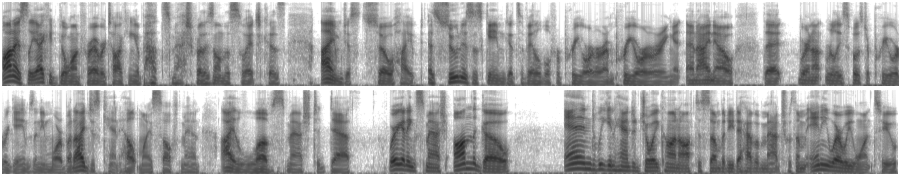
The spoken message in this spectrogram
Honestly, I could go on forever talking about Smash Brothers on the Switch because I'm just so hyped. As soon as this game gets available for pre order, I'm pre ordering it. And I know that we're not really supposed to pre order games anymore, but I just can't help myself, man. I love Smash to death. We're getting Smash on the go, and we can hand a Joy-Con off to somebody to have a match with them anywhere we want to.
